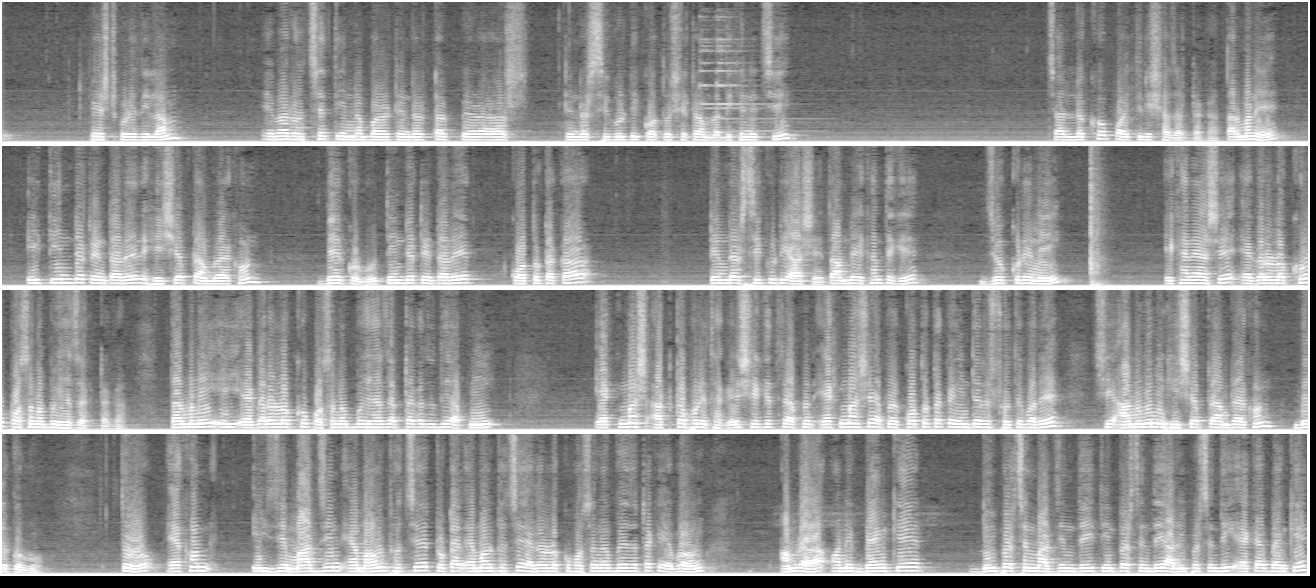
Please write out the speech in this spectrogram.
পেস্ট করে দিলাম। এবার হচ্ছে তিন নম্বরের টেন্ডারটার পেয়ার টেন্ডার সিকিউরিটি কত সেটা আমরা দেখে নিচ্ছি। চার লক্ষ পঁয়ত্রিশ হাজার টাকা। তার মানে এই তিনটে টেন্ডারের হিসাবটা আমরা এখন বের করব। তিনটে টেন্ডারে কত টাকা টেন্ডার সিকিউরিটি আসে তা আমরা এখান থেকে যোগ করে নেই। এখানে আসে এগারো লক্ষ পঁচানব্বই হাজার টাকা। তার মানে এই এগারো লক্ষ পঁচানব্বই হাজার টাকা যদি আপনি এক মাস আটকা পড়ে থাকে, সেক্ষেত্রে আপনার এক মাসে আপনার কত টাকা ইন্টারেস্ট হতে পারে সেই আনুমানিক হিসাবটা আমরা এখন বের করব। তো এখন এই যে মার্জিন অ্যামাউন্ট হচ্ছে টোটাল অ্যামাউন্ট হচ্ছে এগারো লক্ষ পঁচানব্বই হাজার টাকা এবং আমরা অনেক ব্যাংকে দুই পার্সেন্ট মার্জিন দিই, তিন পার্সেন্ট দিই আড়াই পার্সেন্ট দিই এক এক ব্যাংকে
